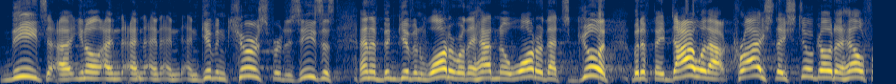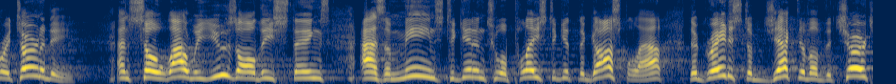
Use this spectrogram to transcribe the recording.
needs, uh, you know, and, and, and, and given cures for diseases and have been given water where they had no water, that's good. But if they die without Christ, they still go to hell for eternity. And so while we use all these things as a means to get into a place to get the gospel out, the greatest objective of the church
